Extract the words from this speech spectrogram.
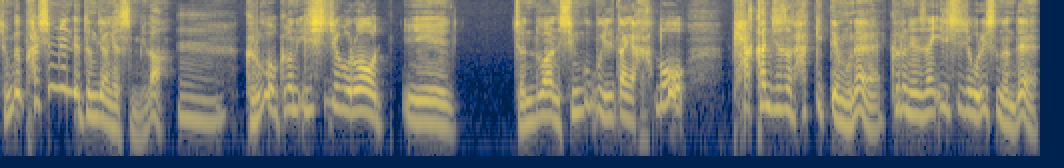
1980년대 등장했습니다. 음. 그리고 그건 일시적으로 이 전두환 신군부 일당이 하도 폐악한 짓을 했기 때문에 그런 현상이 일시적으로 있었는데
